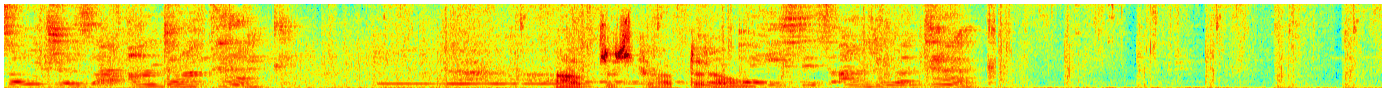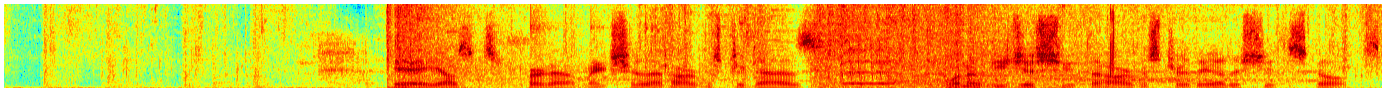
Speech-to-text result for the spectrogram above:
Soldiers are under attack. I'll just dropped it Your home. base is under attack. Yeah, y'all spread out, make sure that harvester dies. One of you just shoot the harvester, the other shoot the skulks.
